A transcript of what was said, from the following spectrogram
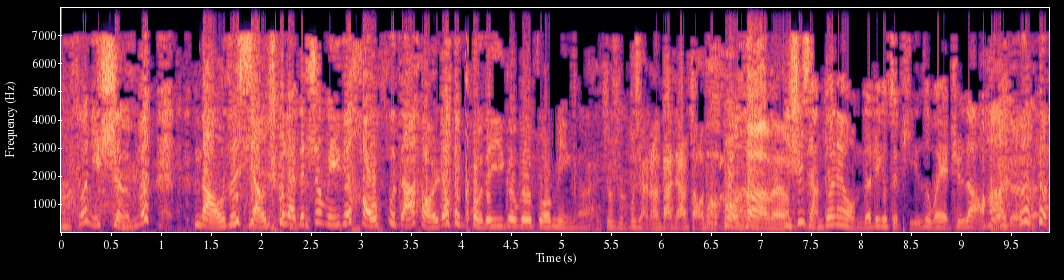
你说你什么 脑子想出来的这么一个好复杂、好绕口的一个微博名啊？哎，就是不想让大家找到我了，没有你。是想锻炼我们的这个嘴皮子，我也知道哈。对对对。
